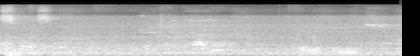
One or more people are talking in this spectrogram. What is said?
Francesa. Secretário? Independente. Essa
